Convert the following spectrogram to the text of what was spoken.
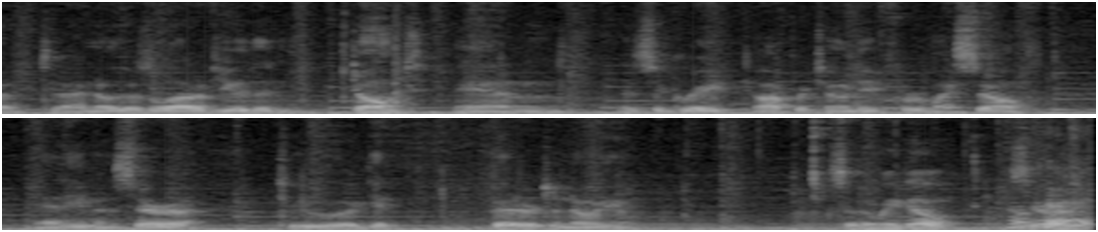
But I know there's a lot of you that don't, and it's a great opportunity for myself and even Sara to uh, get better to know you. So there we go. Sara? Okay.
